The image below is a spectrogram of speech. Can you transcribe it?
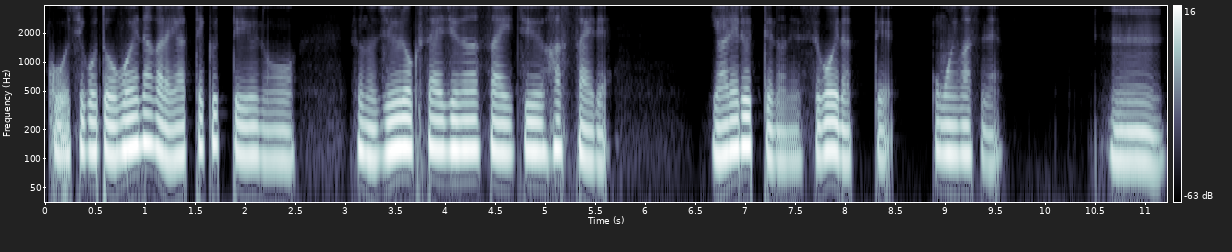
こう、仕事を覚えながらやっていくっていうのを、その16歳、17歳、18歳でやれるっていうのはね、すごいなって思いますね。うん。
